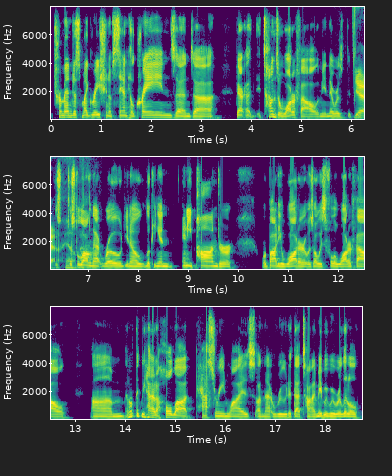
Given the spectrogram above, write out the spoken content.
a tremendous migration of sandhill cranes and uh, there, uh, tons of waterfowl. I mean, there was Yeah, just, yeah. just along that road, you know, looking in any pond or or body of water, it was always full of waterfowl. Um, I don't think we had a whole lot passerine wise on that route at that time. Maybe we were a little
